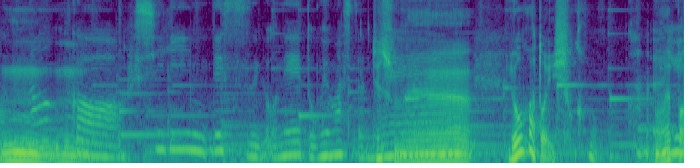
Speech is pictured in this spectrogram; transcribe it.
うんなんか不思議ですよねと思いましたね。ですね。ヨガと一緒かも。やっぱ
